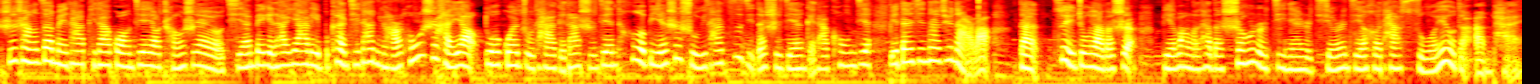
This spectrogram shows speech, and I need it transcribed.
时常赞美他，陪他逛街，要诚实，要有钱，别给他压力，不看其他女孩，同时还要多关注他，给他时间，特别是属于他自己的时间。给他空间，别担心他去哪儿了。但最重要的是，别忘了他的生日、纪念日、情人节和他所有的安排。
